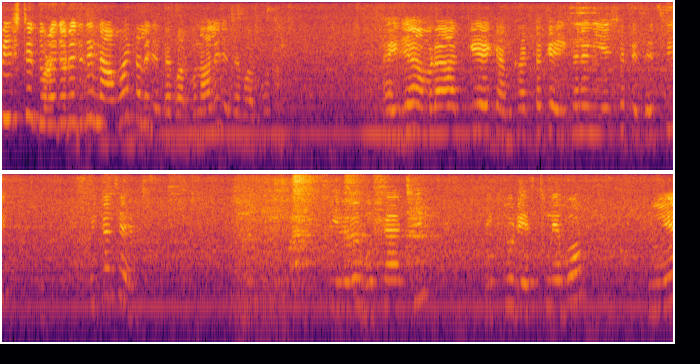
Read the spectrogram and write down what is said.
বৃষ্টি জোরে জোরে যদি না হয় তাহলে যেতে পারব, নাহলে যেতে পারব এই যে আমরা আজকে ক্যাম্পখাটটাকে এইখানে নিয়ে এসে পেতেছি। ঠিক আছে? এইভাবে বসে আছি। একটু রেস্ট নেব। নিয়ে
